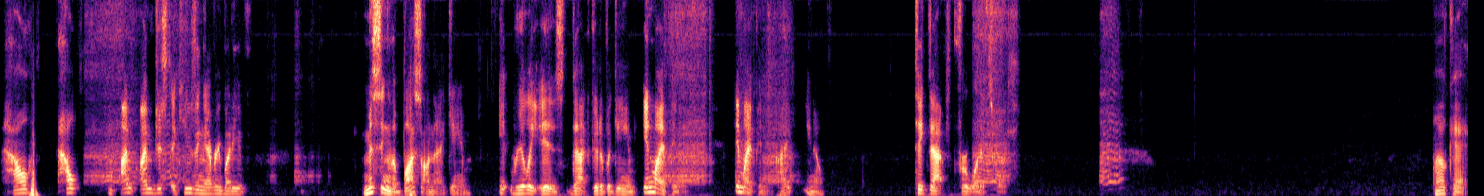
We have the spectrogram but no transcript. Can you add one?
how how i'm i'm just accusing everybody of missing the bus on that game. It really is that good of a game, in my opinion. In my opinion, I, you know, take that for what it's worth. Okay.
